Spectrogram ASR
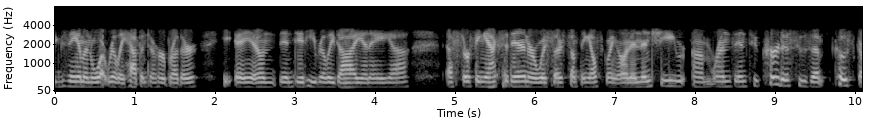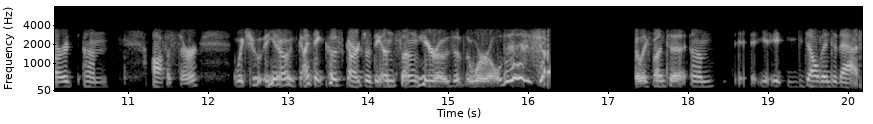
examine what really happened to her brother. He, you know, and did he really die in a uh, a surfing accident, or was there something else going on? And then she um, runs into Curtis, who's a Coast Guard um, officer, which you know I think Coast Guards are the unsung heroes of the world. so really fun to um, delve into that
